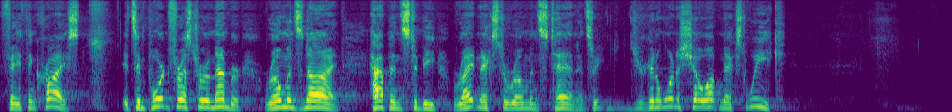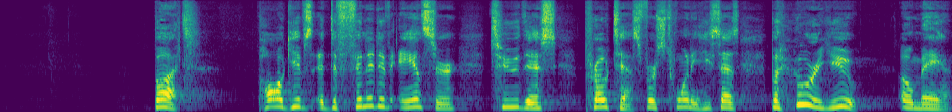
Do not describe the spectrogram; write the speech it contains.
faith in Christ. It's important for us to remember Romans 9 happens to be right next to Romans 10, and so you're going to want to show up next week. But Paul gives a definitive answer to this protest. Verse 20, he says, But who are you, O man,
